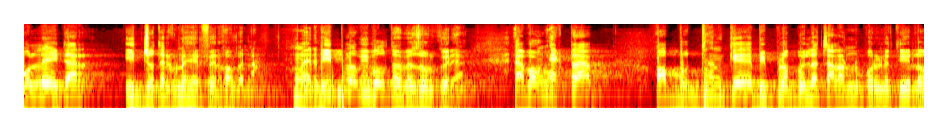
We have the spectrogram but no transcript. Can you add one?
বললে এটার ইজ্জতের কোনো হেরফের হবে না। হ্যাঁ বিপ্লবী বলতে হবে জোর করে এবং একটা অভ্যুত্থানকে বিপ্লব বইলা চালানোর পরিণতি হলো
